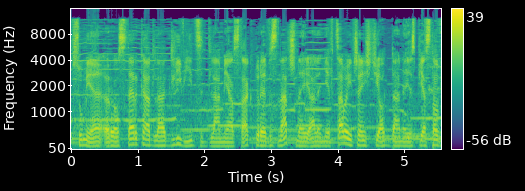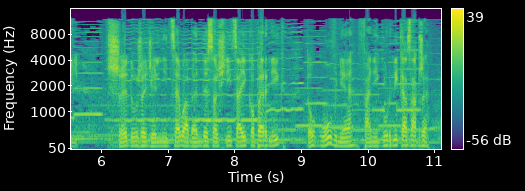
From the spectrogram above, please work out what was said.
W sumie rozterka dla Gliwic, dla miasta, które w znacznej, ale nie w całej części oddane jest Piastowi. Trzy duże dzielnice, Łabędy, Sośnica i Kopernik, to głównie fani Górnika Zabrze.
